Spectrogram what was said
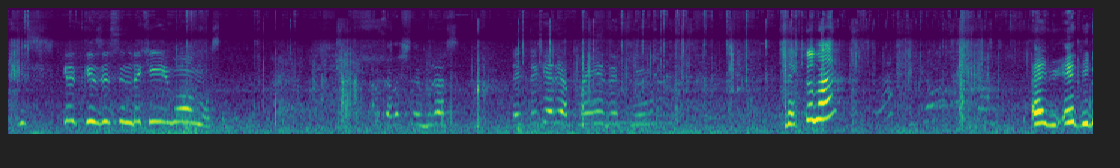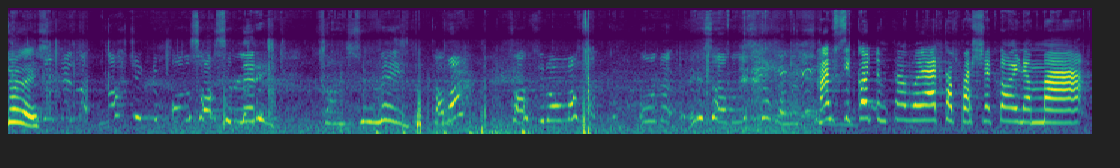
Bisiklet gezisindeki gibi olmasın. Arkadaşlar biraz tek teker yapmayı hedefliyorum. Bekle lan. Evet, evet videodayız. Nah çektim onu sansürlerim. Sansürleyin. Tamam. Sansür olmaz. Onu da hesabınızı kapanır. Hamsi koydum tavaya tapaşak oynama.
